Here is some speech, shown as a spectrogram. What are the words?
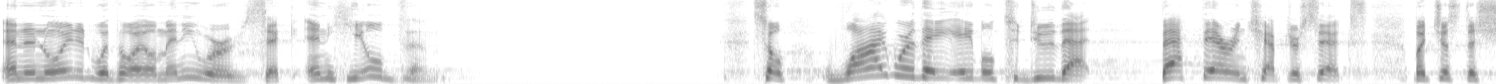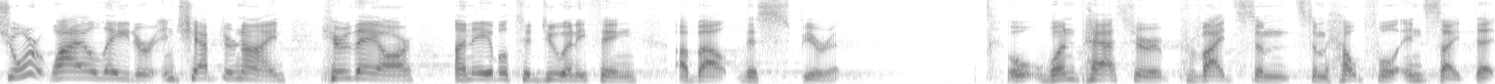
and anointed with oil many were sick and healed them. So, why were they able to do that back there in chapter 6, but just a short while later in chapter 9, here they are, unable to do anything about this spirit? One pastor provides some, some helpful insight that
